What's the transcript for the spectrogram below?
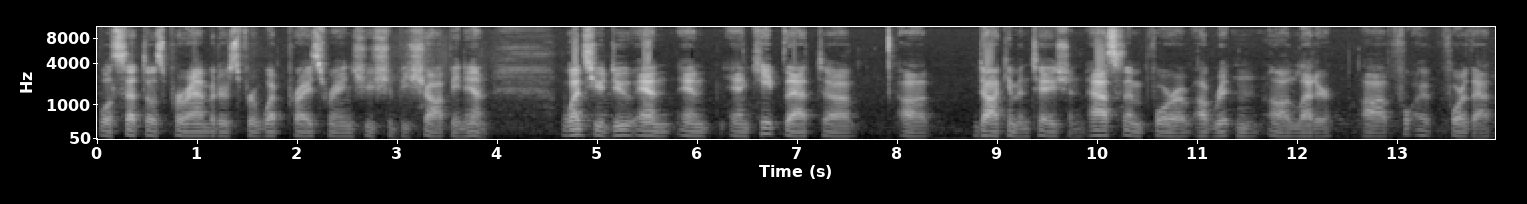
will set those parameters for what price range you should be shopping in. Once you do, and and and keep that uh, uh, documentation. Ask them for a, a written uh, letter uh, for for that.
